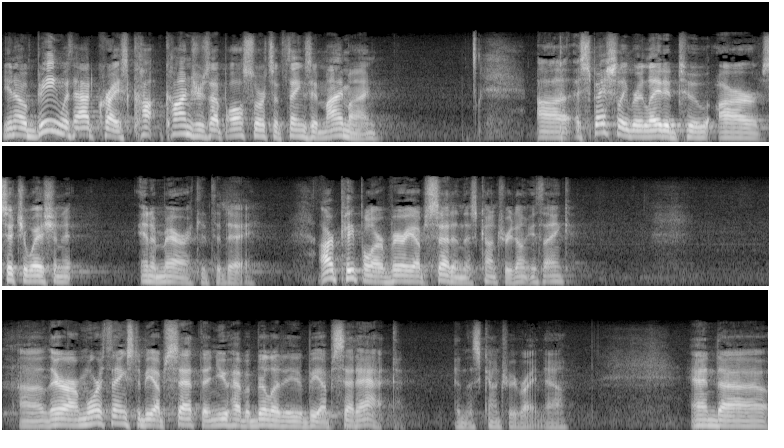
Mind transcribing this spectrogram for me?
you know, being without Christ conjures up all sorts of things in my mind, uh, especially related to our situation in America today. Our people are very upset in this country, don't you think? Uh, there are more things to be upset than you have ability to be upset at in this country right now. And uh,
